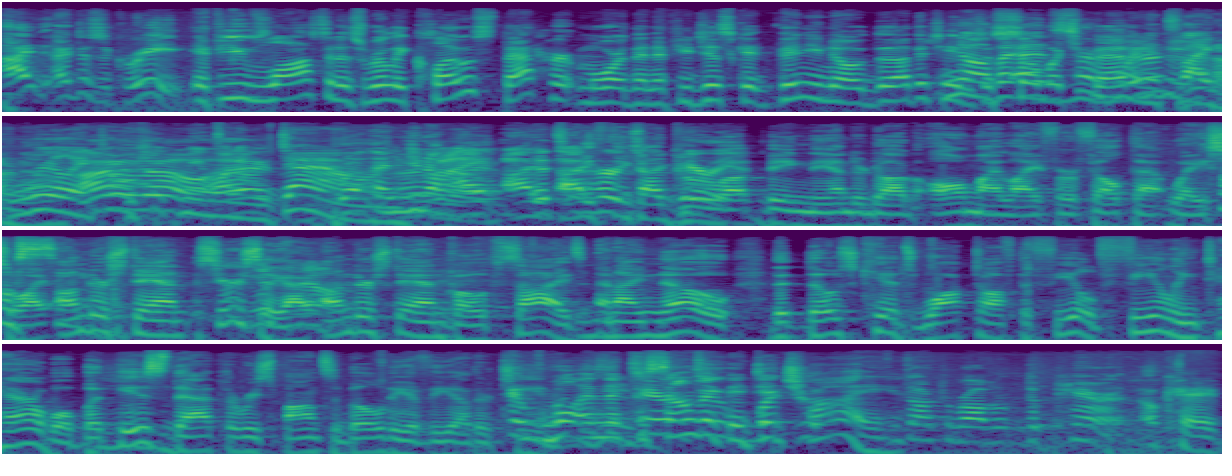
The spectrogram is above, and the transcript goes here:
I, I, disagree. If you lost and it's really close, that hurt more than if you just get. Then you know the other team no, is just so much better. Point, it's like really don't, don't kick me when I'm down. Well, and you know, right. I, I, I think I grew period. up being the underdog all my life, or felt that way. So oh, I understand. Seriously, I understand both sides, and I know that those kids walked off the field feeling terrible. But is that the responsibility of the other team? Well, and it sounds like they did try. Dr. Robert, the parent, okay,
